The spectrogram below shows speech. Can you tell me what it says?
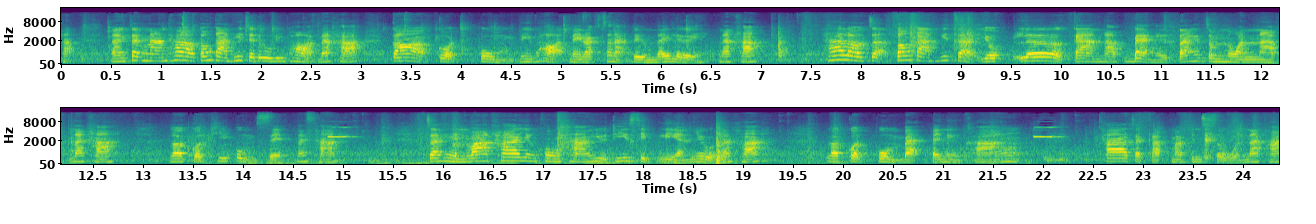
ค่ะหลังจากนั้นถ้าเราต้องการที่จะดูรีพอร์ตนะคะ ก็กดปุ่มรีพอร์ตในลักษณะเดิมได้เลยนะคะถ้าเราจะต้องการที่จะยกเลิกการนับแบ่งหรือตั้งจำนวนนับนะคะ เรากดที่ปุ่มเซตนะคะ จะเห็นว่าค่ายังคงค้างอยู่ที่ 10 เหรียญอยู่นะคะ เรากดปุ่มแบตไปหนึ่งครั้ง ค่าจะกลับมาเป็นศูนย์นะคะ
